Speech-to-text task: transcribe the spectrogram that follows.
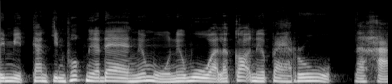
ลิมิตการกินพวกเนื้อแดง เนื้อหมูเนื้อวัว แล้วก็เนื้อแปรรูปนะคะ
